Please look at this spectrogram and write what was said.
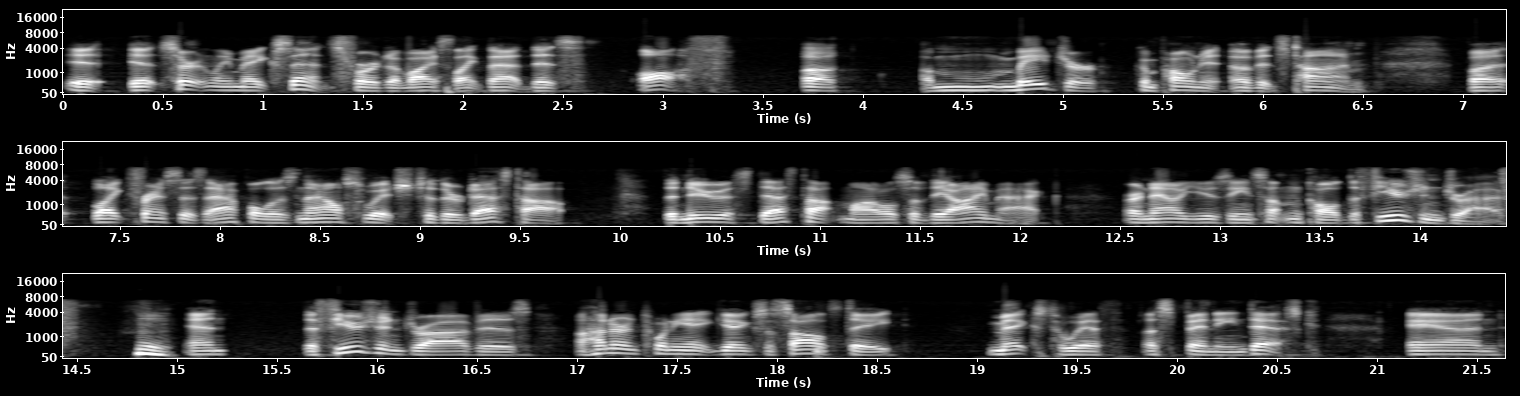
it, it certainly makes sense for a device like that that's off a, a major component of its time. But, like, for instance, Apple has now switched to their desktop the newest desktop models of the iMac are now using something called the Fusion Drive. Hmm. And the Fusion Drive is 128 gigs of solid state mixed with a spinning disk. And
